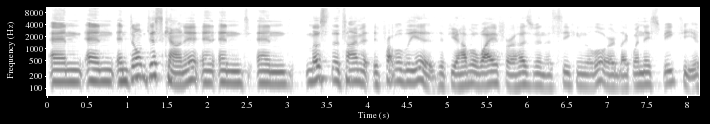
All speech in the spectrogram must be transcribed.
And, and, and don't discount it. And, and, and most of the time, it, it probably is. If you have a wife or a husband that's seeking the Lord, like when they speak to you,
